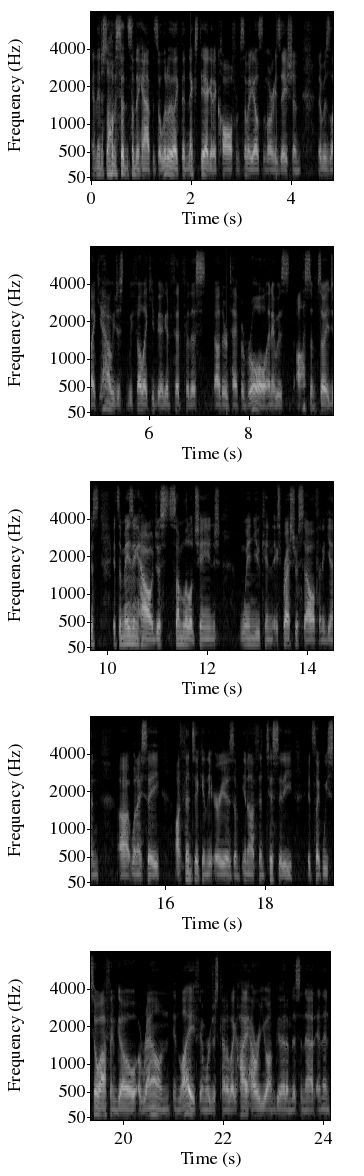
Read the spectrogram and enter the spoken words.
and then just all of a sudden something happens. So literally like the next day I get a call from somebody else in the organization that was like, yeah, we just, we felt like you'd be a good fit for this other type of role. And it was awesome. So it just, it's amazing how just some little change when you can express yourself. And again, uh, when I say authentic in the areas of inauthenticity, it's like we so often go around in life and we're just kind of like, hi, how are you? I'm good. I'm this and that. And then,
